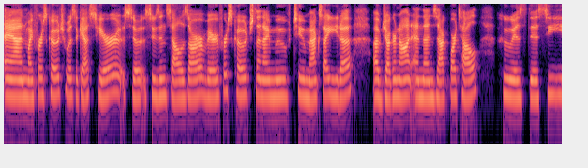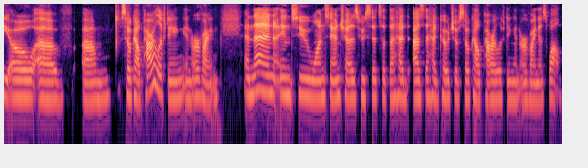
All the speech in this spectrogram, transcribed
and my first coach was a guest here, so Susan Salazar, very first coach. Then I moved to Max Aita of Juggernaut, and then Zach Bartel, who is the CEO of um, SoCal Powerlifting in Irvine, and then into Juan Sanchez, who sits at the head as the head coach of SoCal Powerlifting in Irvine as well.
